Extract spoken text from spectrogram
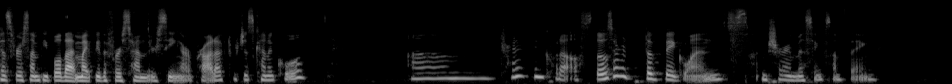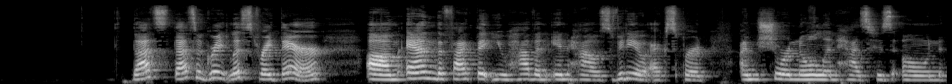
um, for some people that might be the first time they're seeing our product, which is kind of cool. Um, trying to think what else. Those are the big ones. I'm sure I'm missing something. That's that's a great list right there. Um, and the fact that you have an in-house video expert, I'm sure Nolan has his own,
